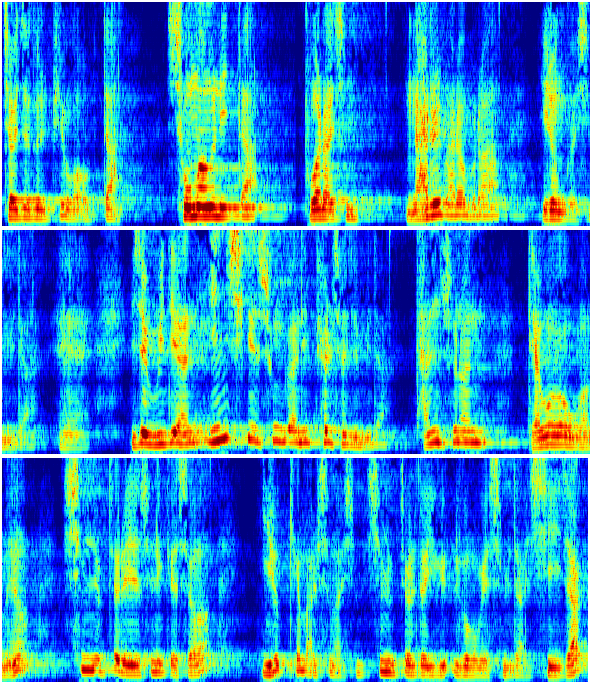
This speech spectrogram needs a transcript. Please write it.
젖어들 필요가 없다. 소망은 있다. 부활하신 나를 바라보라. 이런 것입니다. 예. 이제 위대한 인식의 순간이 펼쳐집니다. 단순한 대화가 오가며 16절에 예수님께서 이렇게 말씀하십니다. 16절도 읽어보겠습니다. 시작.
